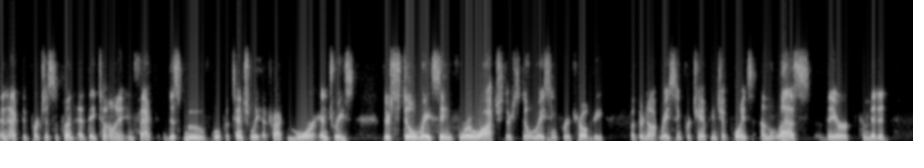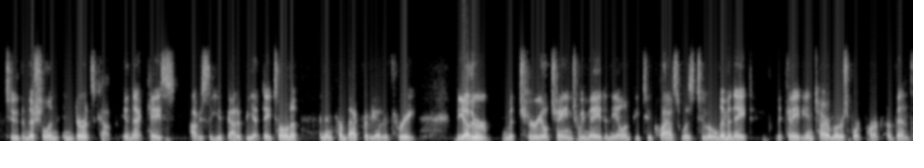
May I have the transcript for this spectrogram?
an active participant at Daytona. In fact, this move will potentially attract more entries. They're still racing for a watch, they're still racing for a trophy, but they're not racing for championship points unless they are committed to the Michelin Endurance Cup. In that case, obviously, you've got to be at Daytona and then come back for the other three. The other material change we made in the LMP2 class was to eliminate the Canadian Tire Motorsport Park event.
